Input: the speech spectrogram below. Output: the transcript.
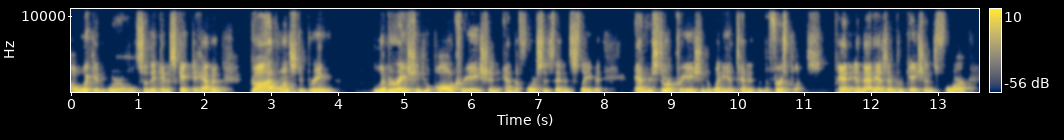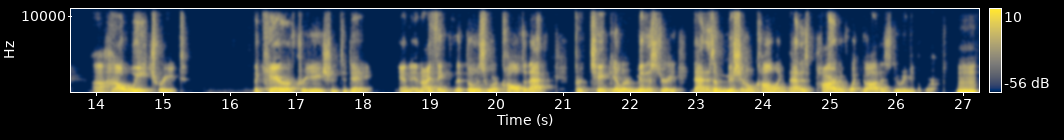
a wicked world so they can escape to heaven. God wants to bring liberation to all creation and the forces that enslave it, and restore creation to what he intended in the first place. And, and that has implications for uh, how we treat the care of creation today. And, and I think that those who are called to that particular ministry, that is a missional calling. That is part of what God is doing in the world. Mm.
